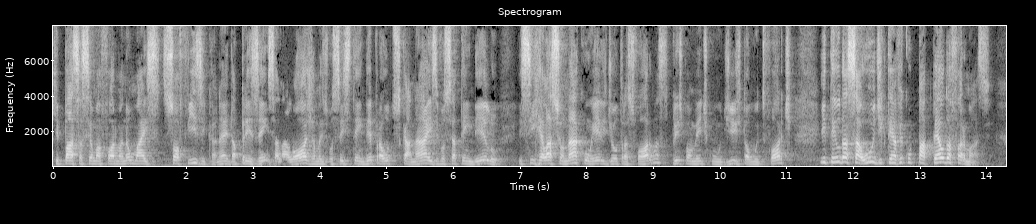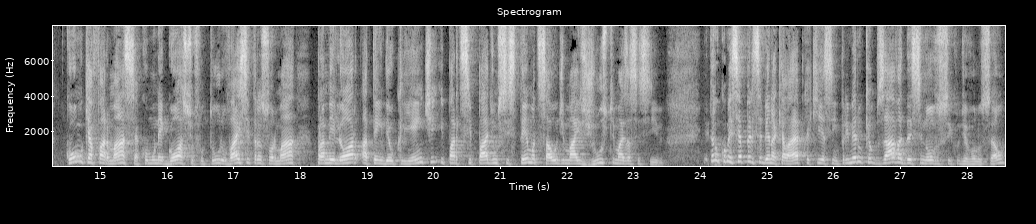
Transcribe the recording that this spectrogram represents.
que passa a ser uma forma não mais só física, né, da presença na loja, mas de você estender para outros canais e você atendê-lo e se relacionar com ele de outras formas, principalmente com o digital muito forte. E tem o da saúde, que tem a ver com o papel da farmácia. Como que a farmácia, como negócio futuro, vai se transformar para melhor atender o cliente e participar de um sistema de saúde mais justo e mais acessível. Então eu comecei a perceber naquela época que, assim, primeiro que eu usava desse novo ciclo de evolução,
